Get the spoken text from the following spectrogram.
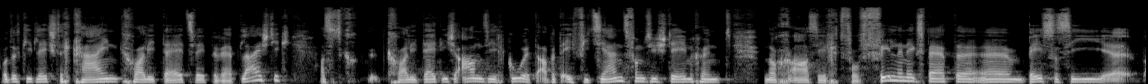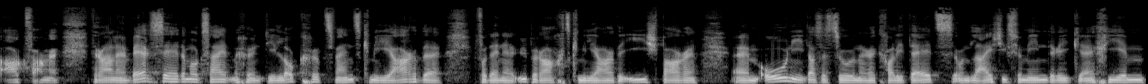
oder es gibt letztlich keinen Qualitätswettbewerb. Leistung, also die Qualität ist an sich gut, aber die Effizienz vom System könnte nach Ansicht von vielen Experten äh, besser sein, äh, angefangen. Der Alain Berset hat einmal gesagt, man könnte locker 20 Milliarden von diesen über 80 Milliarden einsparen, ähm, ohne dass es zu einer Qualitäts- und Leistungsverminderung äh, käme.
